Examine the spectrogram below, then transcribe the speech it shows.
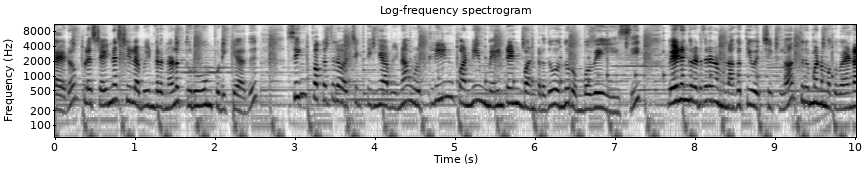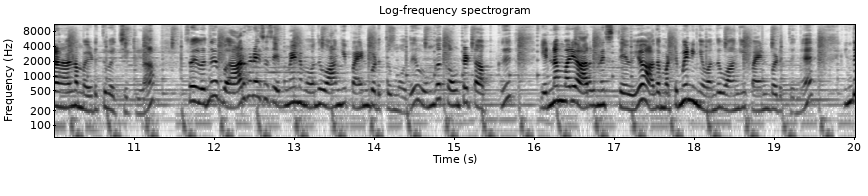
ஆகிடும் ப்ளஸ் ஸ்டெயின்லெஸ் ஸ்டீல் அப்படின்றதுனால துருவும் பிடிக்காது. சிங்க் பக்கத்தில் வச்சுக்கிட்டிங்க அப்படின்னா உங்களுக்கு க்ளீன் பண்ணி மெயின்டைன் பண்ணுறது வந்து ரொம்பவே ஈஸி வேணுங்கிற இடத்துல நம்ம நகர்த்தி வச்சுக்கலாம். திரும்ப நமக்கு வேண்டானாலும் நம்ம எடுத்து வச்சுக்கலாம். ஸோ இது வந்து ஆர்கனைசர்ஸ் எப்பவுமே நம்ம வந்து வாங்கி பயன்படுத்தும் போது உங்கள் கவுண்டர் டாப்புக்கு என்ன மாதிரி ஆர்கனைஸ் தேவையோ அதை மட்டுமே நீங்கள் வந்து வாங்கி பயன்படுத்துங்க. இந்த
